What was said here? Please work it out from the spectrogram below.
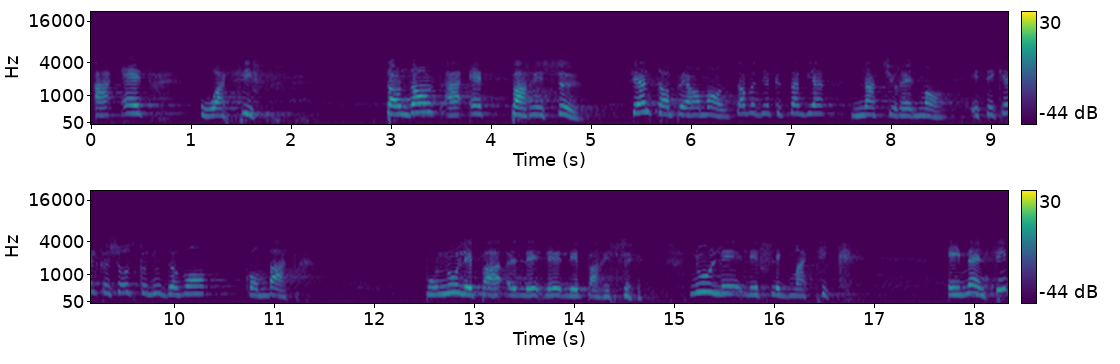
à être oisif, tendance à être paresseux. C'est un tempérament. Ça veut dire que ça vient naturellement. Et c'est quelque chose que nous devons combattre. Pour nous, les, les, paresseux. Nous, les, les flegmatiques. Amen. Si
